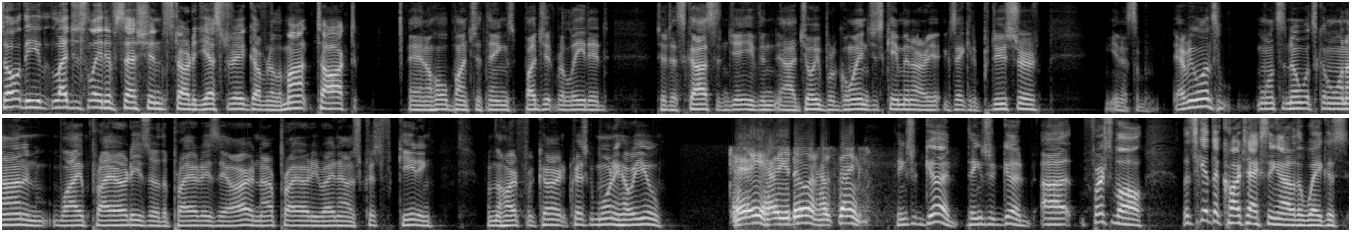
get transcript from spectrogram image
So the legislative session started yesterday. Governor Lamont talked, and a whole bunch of things budget related to discuss. And even uh, Joey Burgoyne just came in, our executive producer. You know, some everyone's wants to know what's going on and why priorities are the priorities they are. And our priority right now is Christopher Keating from the Hartford Courant. Chris, good morning. How are you? Hey, how you doing? How's things? Things are good. Things are good. Uh, first of all, let's get the car tax thing out of the way because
